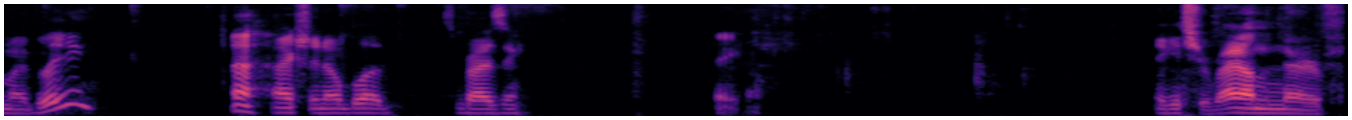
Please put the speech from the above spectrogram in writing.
Am I bleeding? Ah, actually, no blood. Surprising. There you go. It gets you right on the nerve.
